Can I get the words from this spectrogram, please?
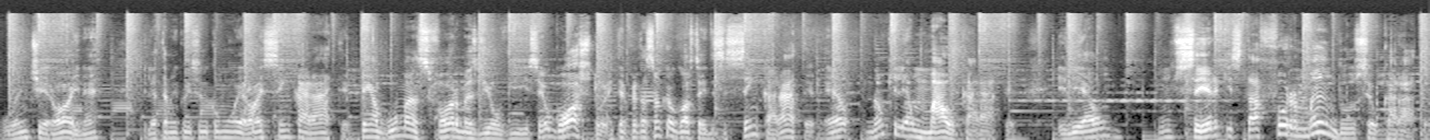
o anti-herói, né, ele é também conhecido como um herói sem caráter. Tem algumas formas de ouvir isso. Eu gosto, a interpretação que eu gosto aí desse sem caráter é não que ele é um mau caráter, ele é um, um ser que está formando o seu caráter.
